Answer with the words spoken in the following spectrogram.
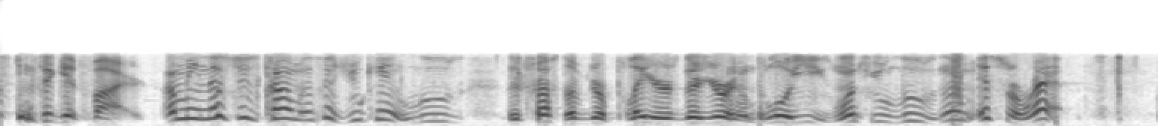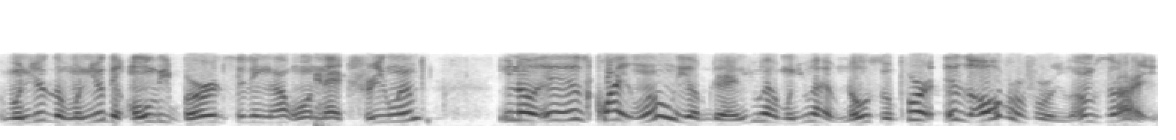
asking to get fired. I mean, that's just common sense. You can't lose the trust of your players; they're your employees. Once you lose them, it's a wrap. When you're the when you're the only bird sitting out on that tree limb, you know it's quite lonely up there. And you have when you have no support, it's over for you. I'm sorry,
